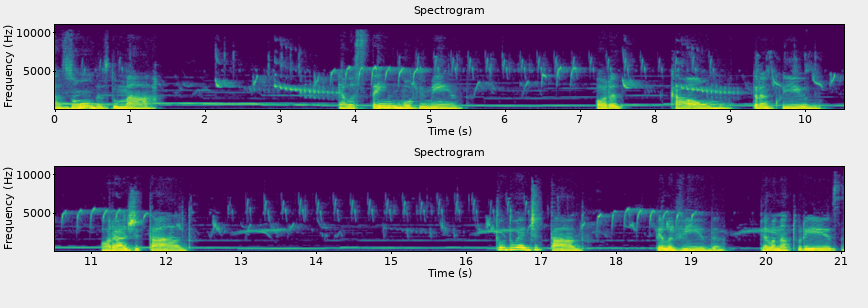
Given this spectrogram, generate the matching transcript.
As ondas do mar, elas têm um movimento, ora calmo, tranquilo, ora agitado. Tudo é ditado pela vida, pela natureza.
